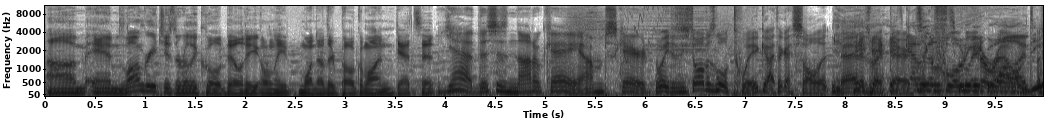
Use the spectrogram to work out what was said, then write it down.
Um, and Long Reach is a really cool ability. Only one other Pokemon gets it. Yeah, this is not okay. I'm scared. Wait, does he still have his little twig? I think I saw it. Yeah, it is right there. got It's a like floating it twig around.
